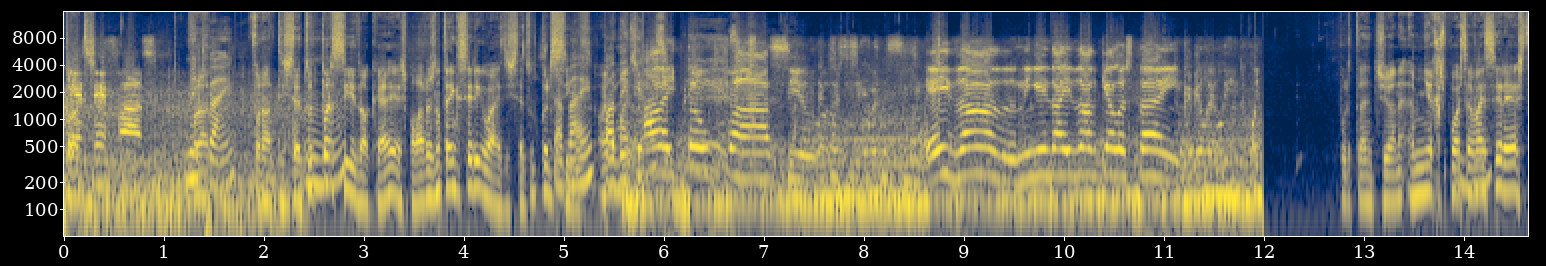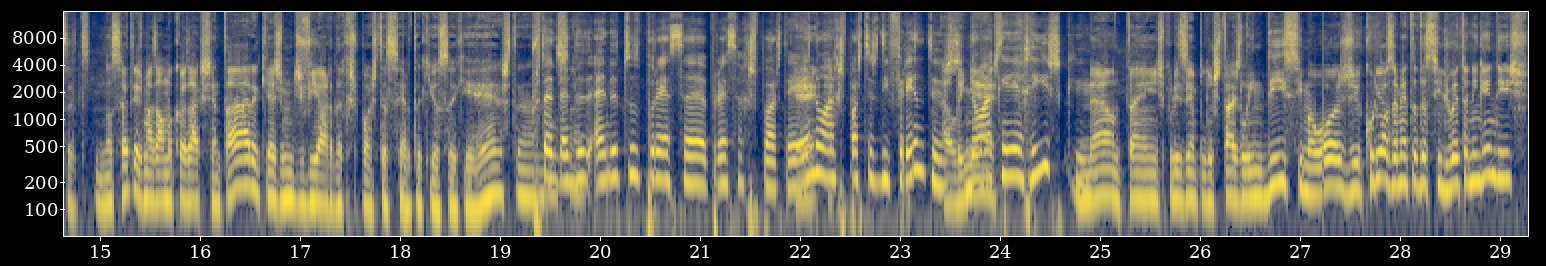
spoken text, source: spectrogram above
Pronto. Essa é fácil. Muito Pronto, bem. Pronto, isto é tudo parecido, ok? As palavras não têm que ser iguais, isto é tudo Está parecido. bem, Olha podem ter. Ai, tão fácil! É a idade, ninguém dá a idade que elas têm. Portanto, Joana, a minha resposta Uhum. vai ser esta. Não sei, tens mais alguma coisa a acrescentar? Queres-me desviar da resposta certa que eu sei que é esta? Portanto, anda, anda tudo por essa, por essa resposta. É, É. não há respostas diferentes. Não é há esta. quem arrisque. Não, tens, por exemplo, estás lindíssima hoje. Curiosamente, a da silhueta ninguém diz.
